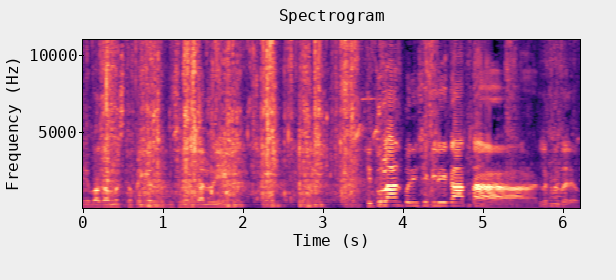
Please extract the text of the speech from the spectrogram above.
हे बघा मस्तपैकी असं दुसरं चालू आहे. हे तू लहानपणी शिकली का आता? लग्न झाल्यावर.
